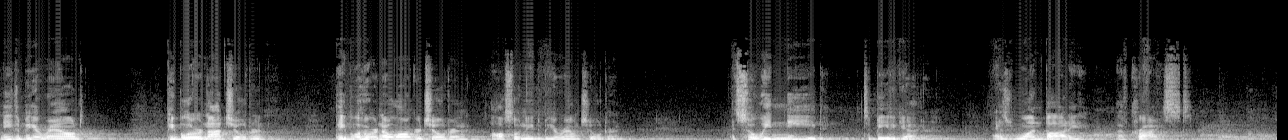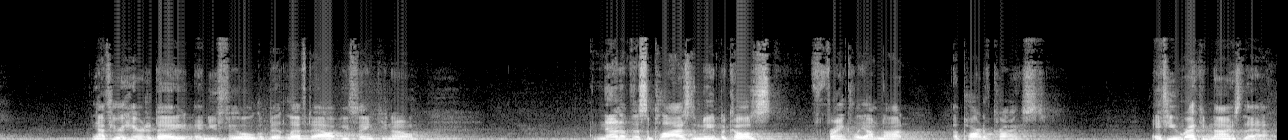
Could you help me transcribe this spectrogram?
need to be around people who are not children, people who are no longer children also need to be around children. And so, we need to be together as one body of Christ. Now, if you're here today and you feel a bit left out, you think, you know, none of this applies to me because, frankly, I'm not a part of Christ. If you recognize that,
